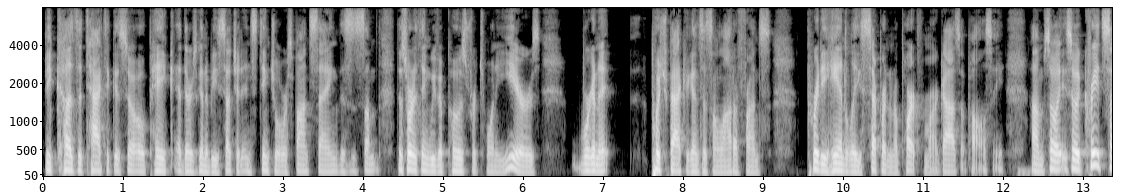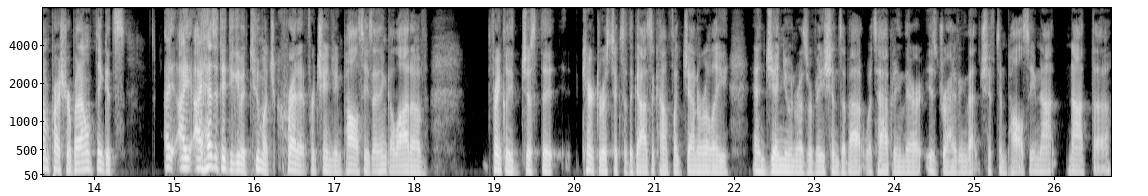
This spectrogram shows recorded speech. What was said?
because the tactic is so opaque and there's going to be such an instinctual response saying this is some the sort of thing we've opposed for 20 years we're going to push back against this on a lot of fronts pretty handily separate and apart from our gaza policy. Um, so so it creates some pressure but i don't think it's I, I, I hesitate to give it too much credit for changing policies. I think a lot of frankly just the characteristics of the gaza conflict generally and genuine reservations about what's happening there is driving that shift in policy not not the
